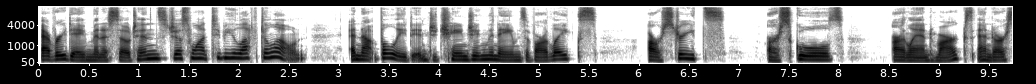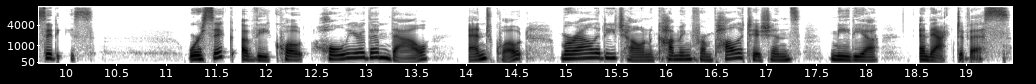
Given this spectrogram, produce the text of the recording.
Everyday Minnesotans just want to be left alone and not bullied into changing the names of our lakes, our streets, our schools, our landmarks, and our cities. We're sick of the quote, holier than thou, end quote, morality tone coming from politicians, media, and activists.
